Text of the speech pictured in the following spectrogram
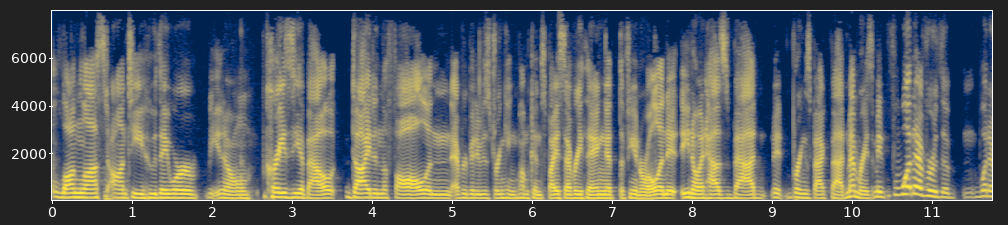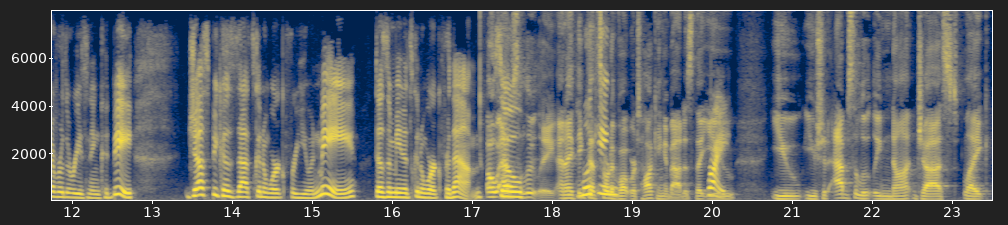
long lost auntie who they were, you know, crazy about died in the fall and everybody was drinking pumpkin spice everything at the funeral and it you know it has bad it brings back bad memories. I mean, whatever the whatever the reasoning could be, just because that's going to work for you and me doesn't mean it's going to work for them. Oh, so, absolutely. And I think that's sort of what we're talking about is that you Right. you you should absolutely not just like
